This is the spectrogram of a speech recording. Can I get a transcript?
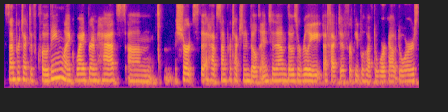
Sun protective clothing like wide brimmed hats, um, shirts that have sun protection built into them, those are really effective for people who have to work outdoors.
